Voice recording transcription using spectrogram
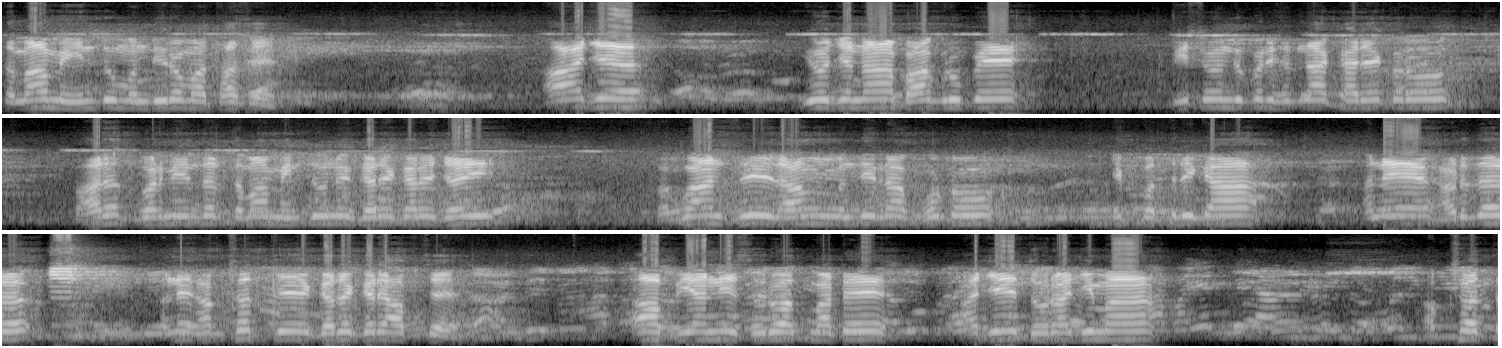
તમામ હિન્દુ મંદિરોમાં થશે. આજ યોજના ભાગરૂપે વિશ્વ હિન્દુ પરિષદના કાર્યકરો ભારતભરની અંદર તમામ હિન્દુને ઘરે ઘરે જઈ ભગવાન શ્રી રામ મંદિરના ફોટો, એક પત્રિકા અને હળદર અને અક્ષત છે ઘરે ઘરે આપશે. આ અભિયાનની શરૂઆત માટે આજે ધોરાજીમાં અક્ષત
